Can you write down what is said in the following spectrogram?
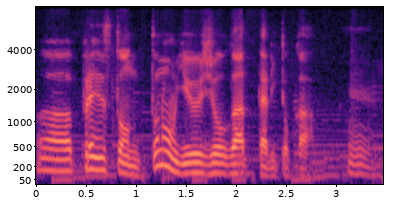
あープレンストンとの友情があったりとか、うん。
